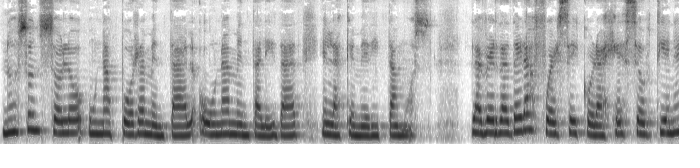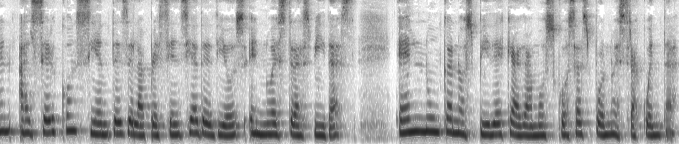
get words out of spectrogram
no son solo una porra mental o una mentalidad en la que meditamos. La verdadera fuerza y coraje se obtienen al ser conscientes de la presencia de Dios en nuestras vidas. Él nunca nos pide que hagamos cosas por nuestra cuenta.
